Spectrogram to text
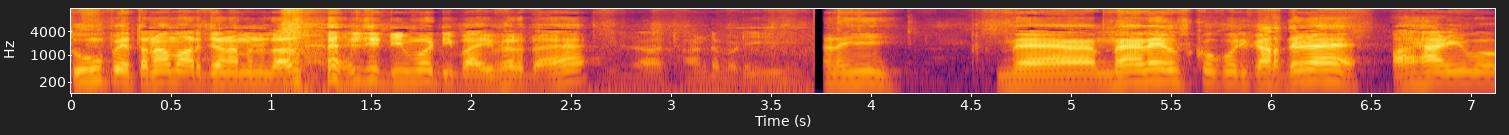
ਤੂੰ ਪਿਤਨਾ ਮਰ ਜਾਣਾ ਮੈਨੂੰ ਲੱਗਦਾ ਜਿੱਡੀ ਮੋਟੀ ਪਾਈ ਫਿਰਦਾ ਹੈ ठंड बड़ी नहीं मैं मैंने उसको कुछ कर देना है आया नहीं वो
